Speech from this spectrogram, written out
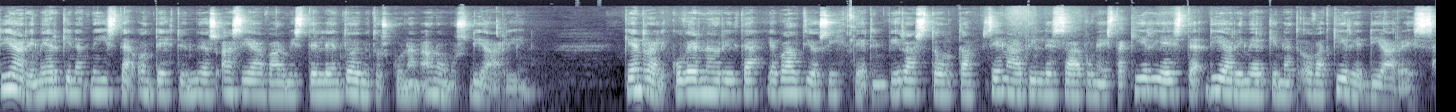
Diarimerkinnät niistä on tehty myös asiaa valmistelleen toimituskunnan anomusdiariin. Kenraalikuvernööriltä ja valtiosihteerin virastolta senaatille saapuneista kirjeistä diarimerkinnät ovat kirjediareissa.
